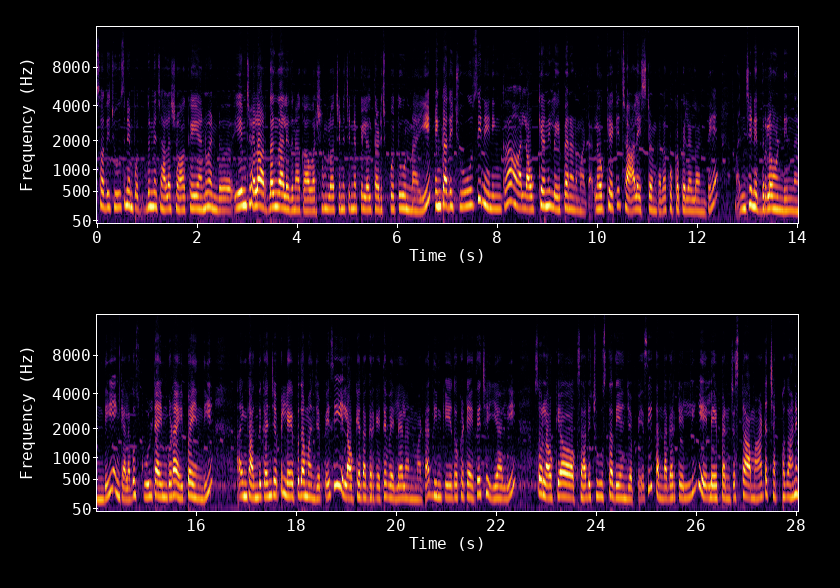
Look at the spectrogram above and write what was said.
సో అది చూసి నేను పొద్దున్నే చాలా షాక్ అయ్యాను. అండ్ ఏం చేయాలో అర్థం కాలేదు నాకు ఆ వర్షంలో. చిన్న చిన్న పిల్లలు తడిచిపోతూ ఉన్నాయి. ఇంకా అది చూసి నేను ఇంకా లౌక్యాన్ని లేపాను అనమాట లౌక్యాకి చాలా ఇష్టం కదా కుక్క పిల్లలు అంటే మంచి నిద్రలో ఉండిందండి. ఇంకెలాగో స్కూల్ టైం కూడా అయిపోయింది. ఇంకా అందుకని చెప్పి లేపుదామని చెప్పేసి లౌక్య దగ్గరికి అయితే వెళ్ళాలన్నమాట. దీనికి ఏదో ఒకటి అయితే చెయ్యాలి. సో లౌక్య ఒకసారి చూస్తుంది అని చెప్పేసి తన దగ్గరికి వెళ్ళి లేపాను. జస్ట్ ఆ మాట చెప్పగానే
